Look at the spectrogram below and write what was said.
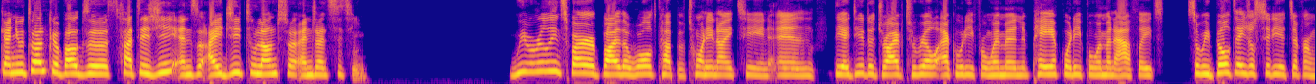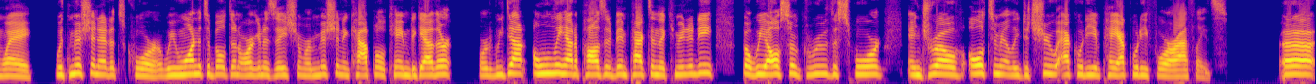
can you talk about the strategy and the idea to launch uh, Angel City? We were really inspired by the World Cup of 2019 and the idea to drive to real equity for women, pay equity for women athletes. So we built Angel City a different way with mission at its core. We wanted to build an organization where mission and capital came together, where we not only had a positive impact in the community, but we also grew the sport and drove ultimately to true equity and pay equity for our athletes. Uh,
